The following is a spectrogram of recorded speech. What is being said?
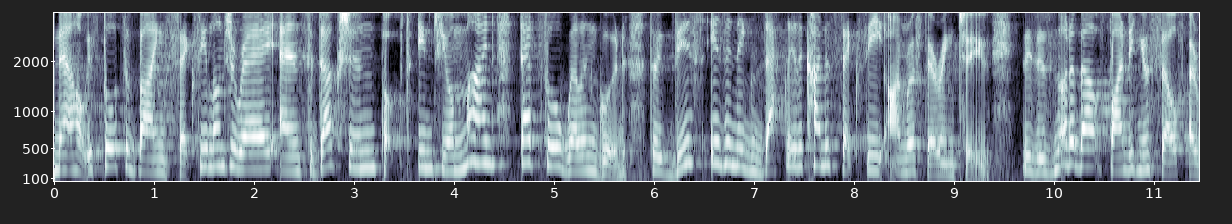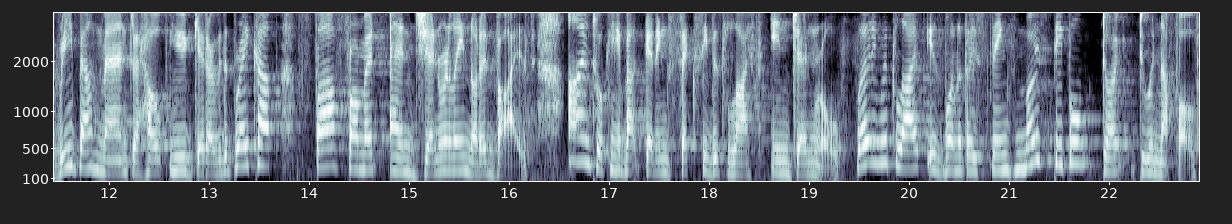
Now, if thoughts of buying sexy lingerie and seduction popped into your mind, that's all well and good, though this isn't exactly the kind of sexy I'm referring to. This is not about finding yourself a rebound man to help you get over the breakup, far from it and generally not advised. I'm talking about getting sexy with life in general. Flirting with life is one of those things most people don't do enough of.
